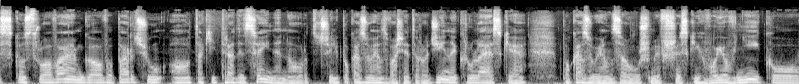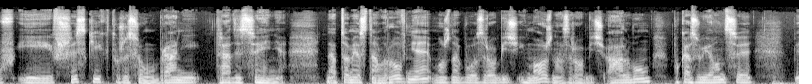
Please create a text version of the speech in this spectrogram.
skonstruowałem go w oparciu o taki tradycyjny nurt, czyli pokazując właśnie te rodziny królewskie, pokazując załóżmy wszystkich wojowników i wszystkich, którzy są ubrani tradycyjnie. Natomiast tam równie można było zrobić i można zrobić album pokazujący e,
